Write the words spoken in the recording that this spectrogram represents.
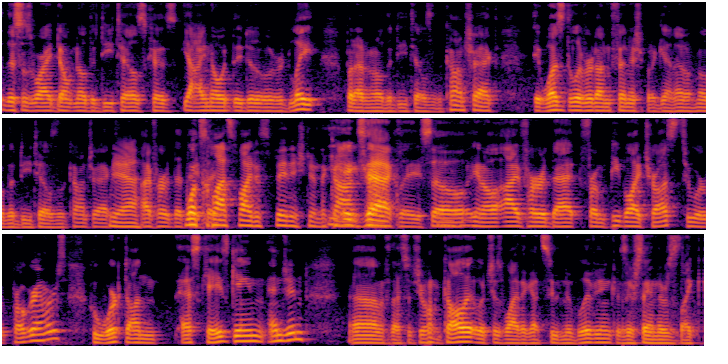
this is where I don't know the details because yeah, I know they delivered late, but I don't know the details of the contract. It was delivered unfinished, but again, I don't know the details of the contract. yeah, I've heard that what's say- classified as finished in the contract. Exactly. So, you know, I've heard that from people I trust who are programmers who worked on SK's game engine, um, if that's what you want to call it, which is why they got sued in Oblivion because they're saying there was like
